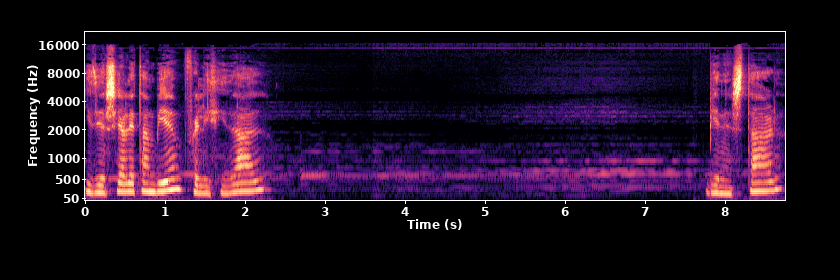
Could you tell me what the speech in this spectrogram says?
Y deseale también felicidad, bienestar,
